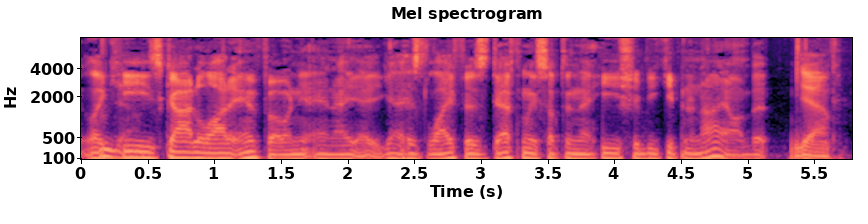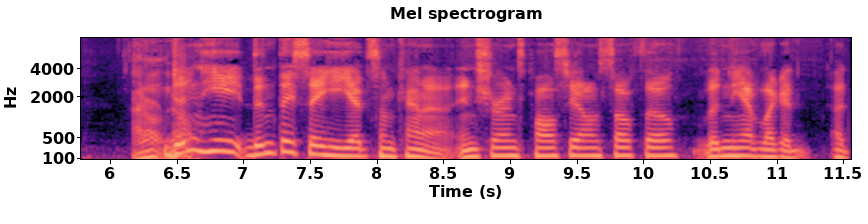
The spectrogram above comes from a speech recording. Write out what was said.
Like he's got a lot of info, and and I, I yeah, his life is definitely something that he should be keeping an eye on. But yeah, I don't know. Didn't he? Didn't they say he had some kind of insurance policy on himself though? Didn't he have like a, a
